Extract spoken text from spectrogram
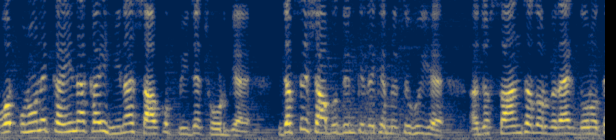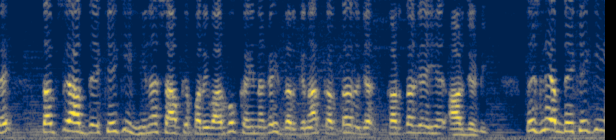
और उन्होंने कहीं ना कहीं हिना शाह को पीछे छोड़ दिया है। जब से शाहबुद्दीन की देखिए मृत्यु हुई है जो सांसद और विधायक दोनों थे, तब से आप देखिए कि हिना शाह के परिवार को कहीं ना कहीं दरकिनार करता करता गया है आरजेडी। तो इसलिए अब देखिए कि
